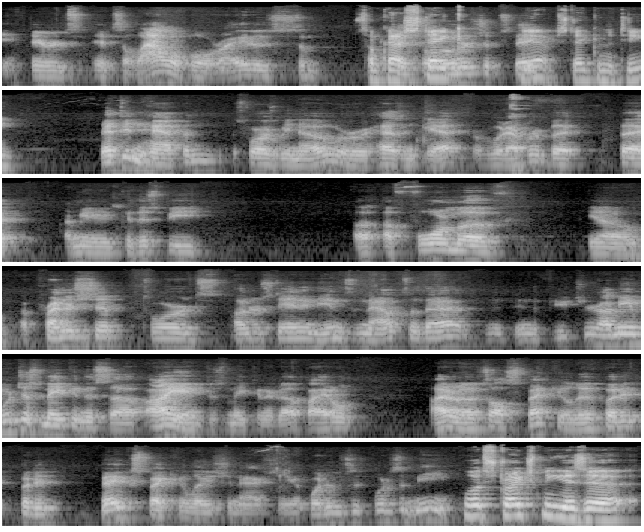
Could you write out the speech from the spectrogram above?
if there's it's allowable, right, is some some kind of stake, ownership stake. Yeah, stake in the team. That didn't happen, as far as we know, or hasn't yet, or whatever. But but I mean, could this be a, a form of you know, apprenticeship towards understanding the ins and outs of that in, the future? I mean, we're just making this up. I am just making it up. I don't, I don't know. It's all speculative, but it, but it begs speculation. Actually, what does it, what does it mean? Well, it strikes me as a,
